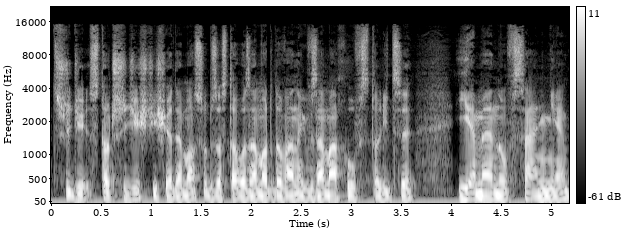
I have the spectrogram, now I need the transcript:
30 137 osób zostało zamordowanych w zamachu w stolicy Jemenu w Sannie.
